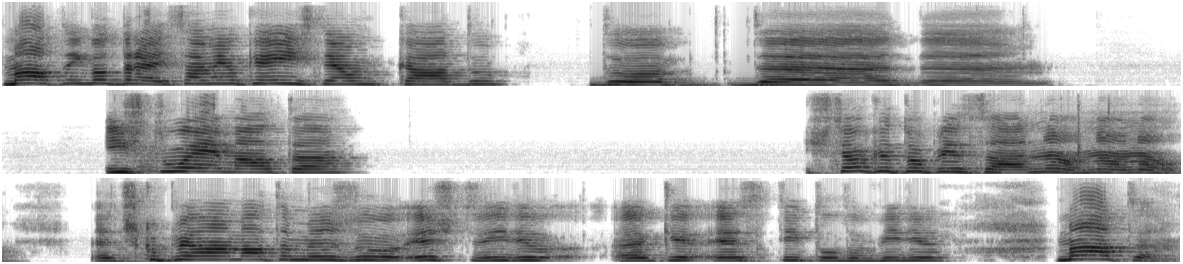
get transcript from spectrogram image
Malta, encontrei. Sabem o que é isto? É um bocado de. de. de... Isto é, malta. Isto é o que eu estou a pensar. Não, não, não. Eh, desculpem lá, malta, mas este vídeo. Aqui, esse título do vídeo. Malta!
